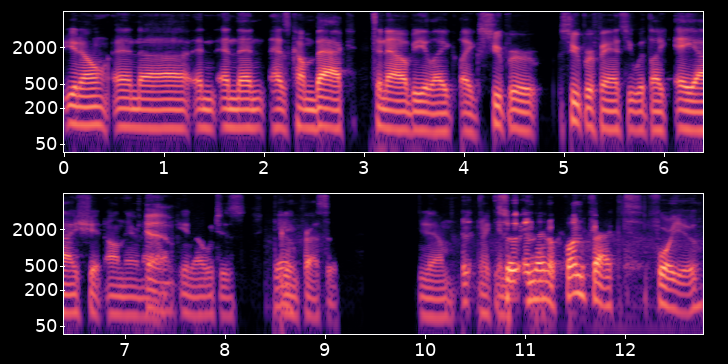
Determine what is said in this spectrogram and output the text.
You know, and uh and and then has come back to now be like like super super fancy with like AI shit on there now. Yeah. You know, which is pretty Yeah. impressive. You know, like in- So, and then a fun fact for you.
